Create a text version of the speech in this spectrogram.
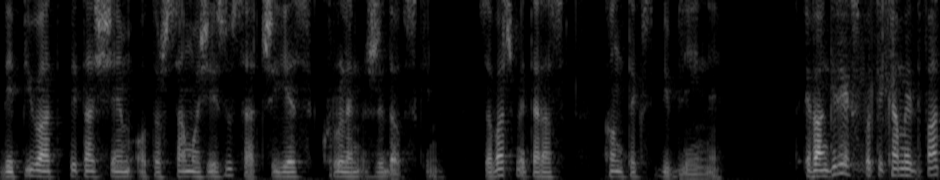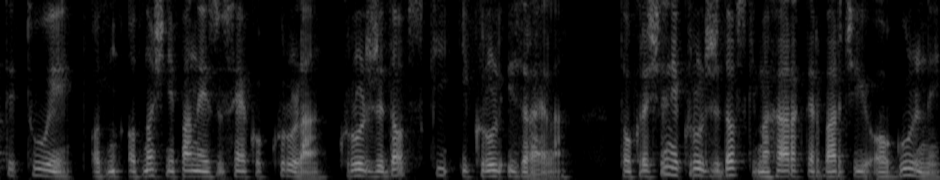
gdy Piłat pyta się o tożsamość Jezusa, czy jest królem żydowskim. Zobaczmy teraz kontekst biblijny. W Ewangeliach spotykamy dwa tytuły od, odnośnie Pana Jezusa jako króla: król żydowski i król Izraela. To określenie król żydowski ma charakter bardziej ogólny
